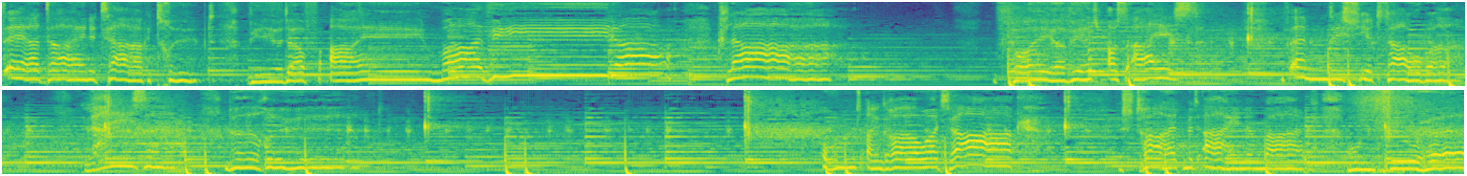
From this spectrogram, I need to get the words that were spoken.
der deine Tage trübt, wird auf einmal wieder klar. Feuer wird aus Eis, wenn dich ihr Zauber leise berührt. Und ein grauer Tag mit einem Mal. Und du hörst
